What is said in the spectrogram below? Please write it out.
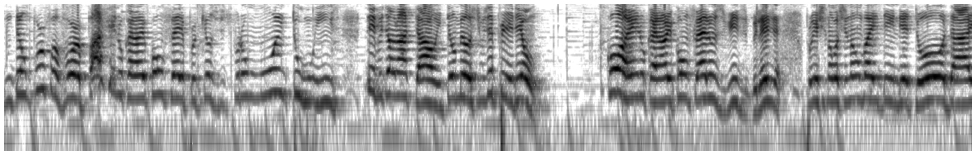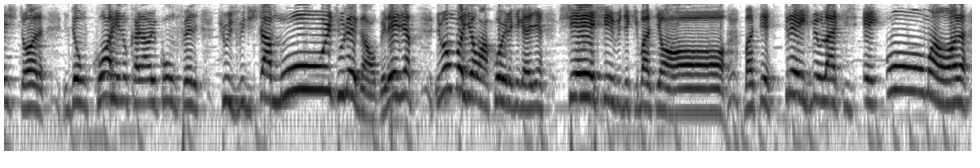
Então, por favor, passe aí no canal e confere, porque os vídeos foram muito ruins devido ao Natal. Então, meu, se você perdeu corre aí no canal e confere os vídeos, beleza? Porque senão você não vai entender toda a história. Então corre no canal e confere que os vídeos tá muito legal, beleza? E vamos fazer um acordo aqui, galerinha. Se esse vídeo aqui bater, ó, bater 3 mil likes em uma hora,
